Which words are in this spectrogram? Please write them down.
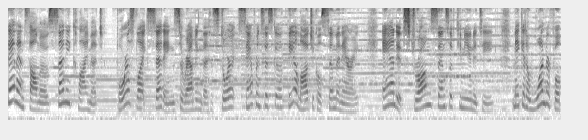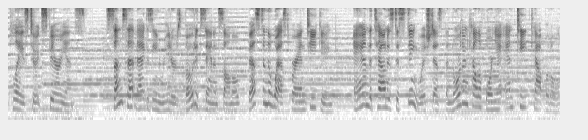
San Anselmo's sunny climate, forest like setting surrounding the historic San Francisco Theological Seminary, and its strong sense of community make it a wonderful place to experience. Sunset Magazine readers voted San Anselmo Best in the West for antiquing, and the town is distinguished as the Northern California Antique Capital.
